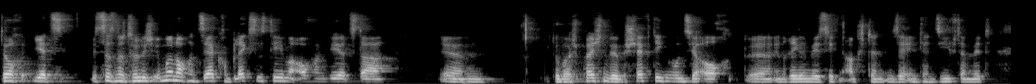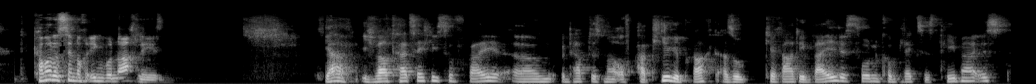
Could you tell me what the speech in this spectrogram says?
Doch jetzt ist das natürlich immer noch ein sehr komplexes Thema, auch wenn wir jetzt da ähm, drüber sprechen. Wir beschäftigen uns ja auch äh, in regelmäßigen Abständen sehr intensiv damit. Kann man das denn noch irgendwo nachlesen? Ja, ich war tatsächlich so frei ähm, und habe das mal auf Papier gebracht. Also gerade weil das so ein komplexes Thema ist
